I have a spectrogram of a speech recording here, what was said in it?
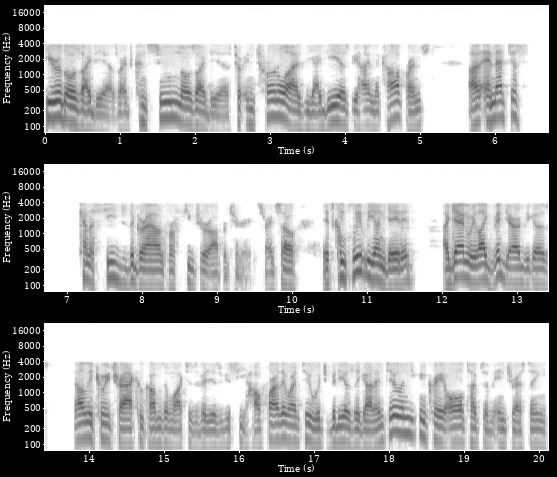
hear those ideas, right? Consume those ideas, to internalize the ideas behind the conference uh, and that just kind of seeds the ground for future opportunities, right? So it's completely ungated. Again, we like Vidyard because not only can we track who comes and watches the videos, we can see how far they went to, which videos they got into, and you can create all types of interesting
